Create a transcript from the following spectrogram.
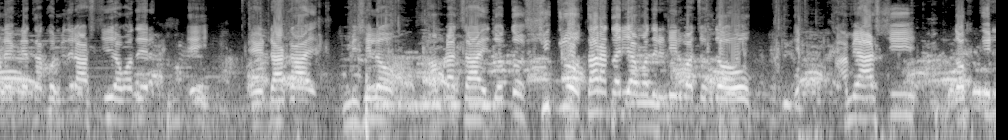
অনেক নেতা কর্মীদের আসছি। আমাদের এই ঢাকায় মিছিল, আমরা চাই যত শীঘ্র তাড়াতাড়ি আমাদের নির্বাচন দেওয়া হোক। আমি আসছি দক্ষিণ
